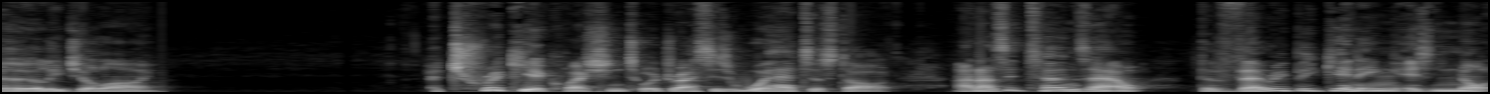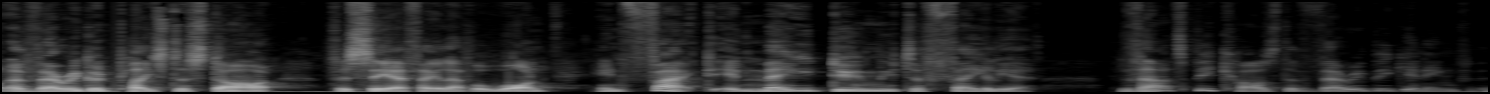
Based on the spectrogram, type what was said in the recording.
early July. A trickier question to address is where to start. And as it turns out, the very beginning is not a very good place to start for CFA Level 1. In fact, it may doom you to failure. That's because the very beginning for the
